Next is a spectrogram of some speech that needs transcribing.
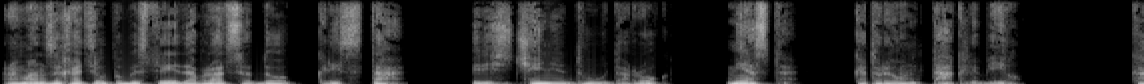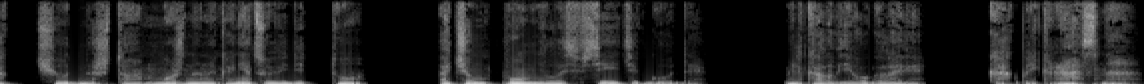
Роман захотел побыстрее добраться до креста, пересечения двух дорог, места, которое он так любил. Как чудно, что можно наконец увидеть то, о чем помнилось все эти годы, мелькало в его голове. Как прекрасно,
